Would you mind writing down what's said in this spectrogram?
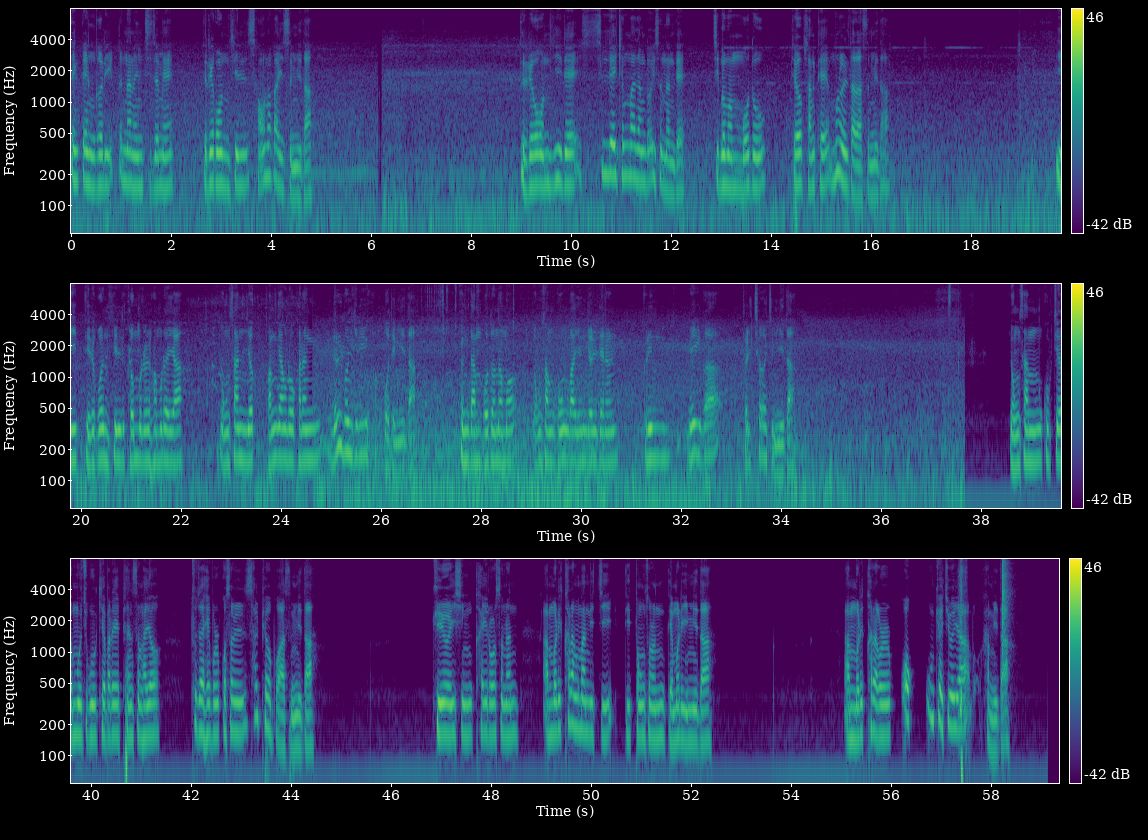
땡땡거리 끝나는 지점에 드래곤 힐 사우나가 있습니다. 드래곤 힐에 실내 경마장도 있었는데 지금은 모두 폐업 상태 문을 닫았습니다. 이 드래곤 힐 건물을 허물어야 용산역 광장으로 가는 넓은 길이 확보됩니다. 횡단보도 넘어 용산공과 연결되는 그린웨이가 펼쳐집니다. 용산 국제업무지구 개발에 편성하여 투자해 볼 곳을 살펴보았습니다. 귀의 신 카이로스는 앞머리카락만 있지 뒤통수는 대머리입니다. 앞머리카락을 꼭 움켜쥐어야 합니다.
